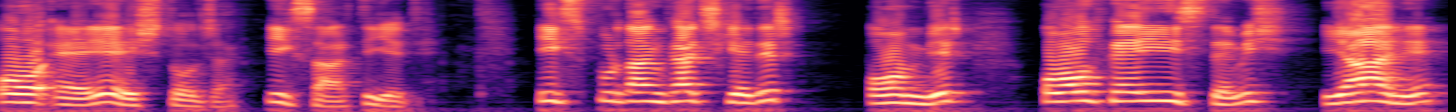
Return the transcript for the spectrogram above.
OE'ye eşit olacak. x artı 7. X buradan kaç gelir? 11. OF'yi istemiş. Yani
